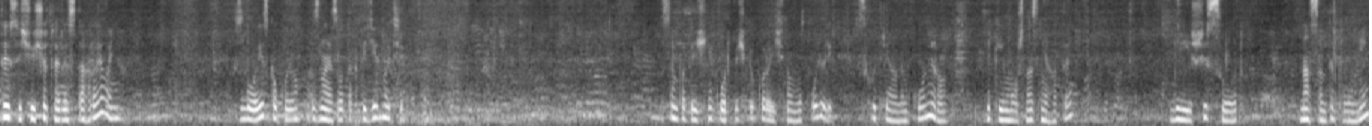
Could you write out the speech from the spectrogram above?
1400 гривень. З блискавкою. Знизу так підігнуті. Симпатичні курточки в коричневому кольорі з хутряним коміром, який можна зняти. 2600 на сантепоні.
